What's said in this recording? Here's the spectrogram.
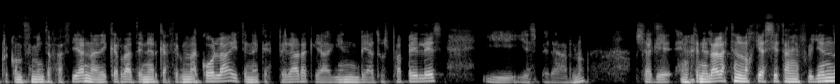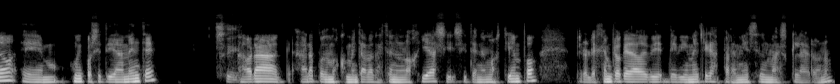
reconocimiento facial, nadie querrá tener que hacer una cola y tener que esperar a que alguien vea tus papeles y, esperar, ¿no? O sea que en general las tecnologías sí están influyendo eh, muy positivamente Ahora, ahora podemos comentar otras tecnologías si, si, tenemos tiempo, pero el ejemplo que he dado de, de biométricas para mí es el más claro, ¿no?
